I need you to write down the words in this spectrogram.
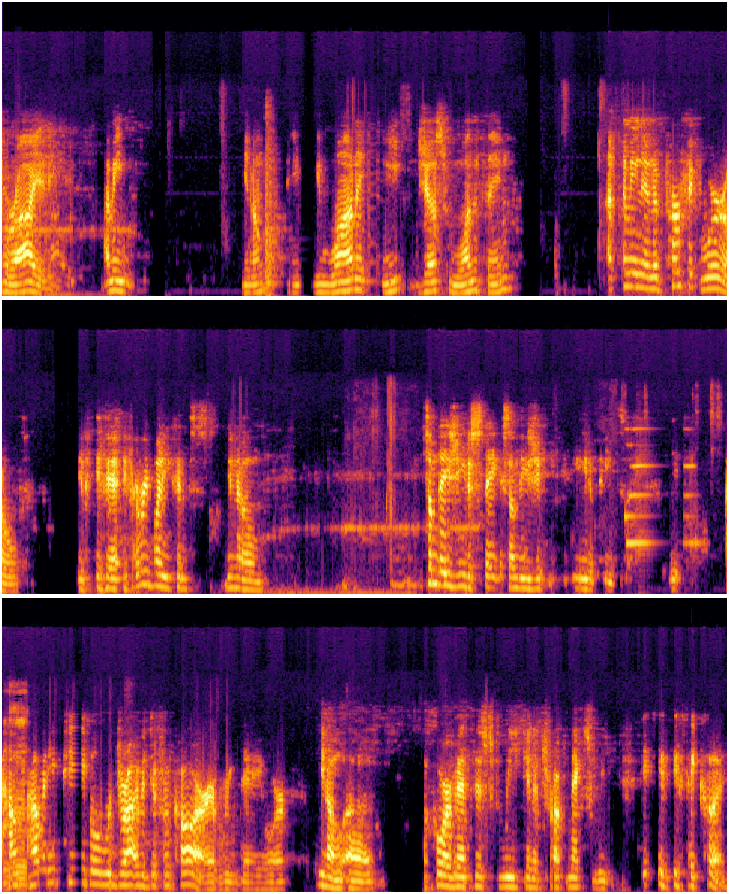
variety. I mean, you know, you, you want to eat just one thing. I, I mean, in a perfect world, if if if everybody could, you know, some days you eat a steak, some days you eat a pizza. How Mhm. how many people would drive a different car every day, or you know, uh, a Corvette this week and a truck next week, if if they could,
